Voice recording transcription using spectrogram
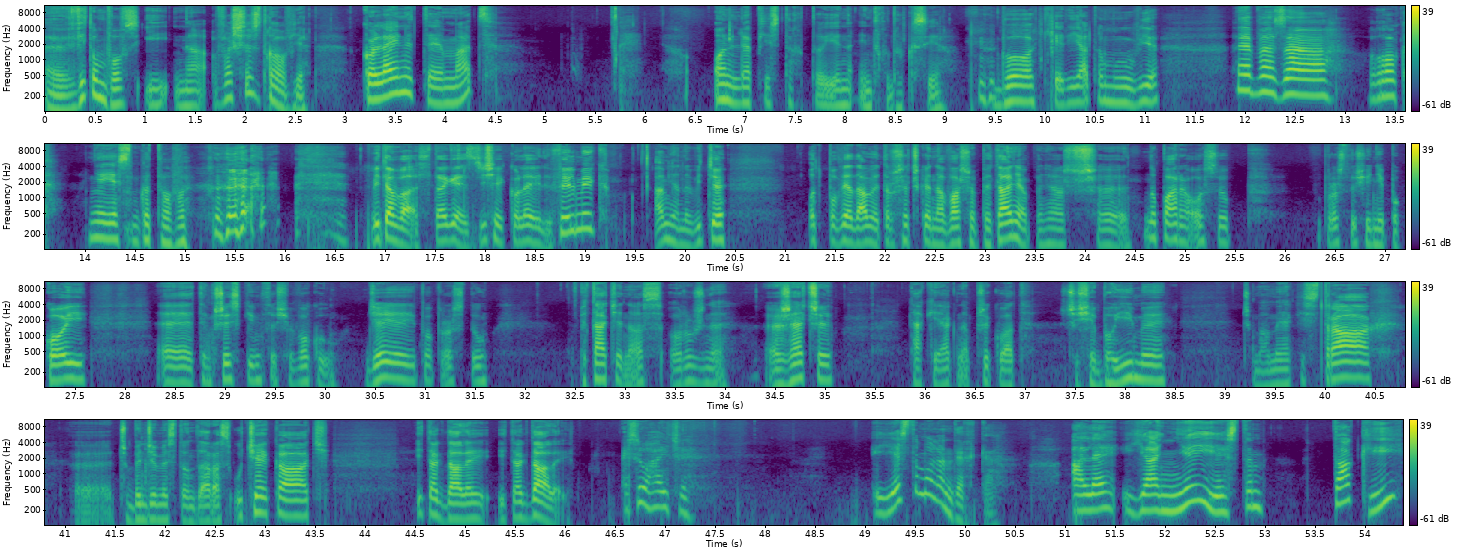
E, Witam Was i na Wasze zdrowie. Kolejny temat. On lepiej startuje na introdukcję. Bo kiedy ja to mówię, chyba za rok nie jestem gotowy. Witam Was, tak jest. Dzisiaj kolejny filmik, a mianowicie odpowiadamy troszeczkę na Wasze pytania, ponieważ e, no, parę osób po prostu się niepokoi tym wszystkim, co się wokół dzieje i po prostu pytacie nas o różne rzeczy, takie jak na przykład, czy się boimy, czy mamy jakiś strach, e, czy będziemy stąd zaraz uciekać i tak dalej, i tak dalej. Słuchajcie, jestem Holanderka, ale ja nie jestem taki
